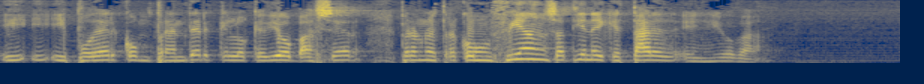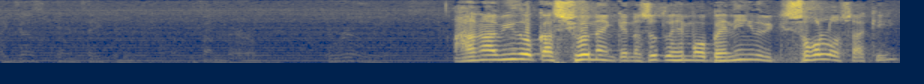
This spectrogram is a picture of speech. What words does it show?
y, poder comprender qué es lo que Dios va a hacer, pero nuestra confianza tiene que estar en Jehová. Han habido ocasiones en que nosotros hemos venido y solos aquí.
